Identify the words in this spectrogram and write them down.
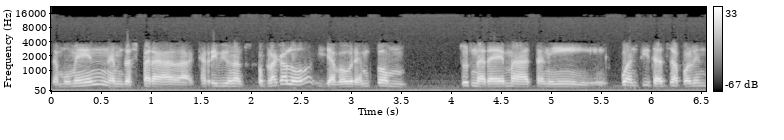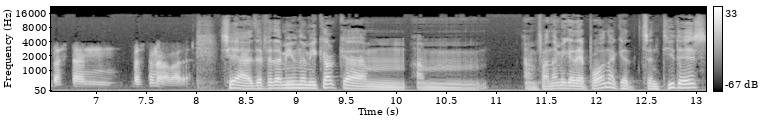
de moment hem d'esperar que arribi un altre cop la calor i ja veurem com tornarem a tenir quantitats de polen bastant, bastant elevades. Sí, de fet, a mi una mica el que em, em, em fa una mica de por en aquest sentit és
